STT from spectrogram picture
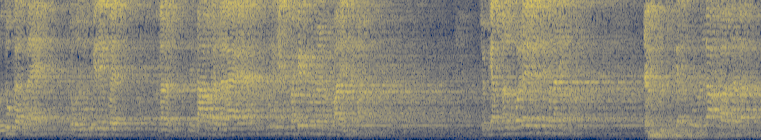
وضو کر رہے ہیں، تو وضو کے لیے کوئی اگر حساب کر لگایا جائے، تو پوری ایک بکیٹ انہوں نے پانی استعمال چونکہ ہم نل کھولے گئے اسے پتہ نہیں چلا۔ کہ رسول اللہ صلی اللہ علیہ وسلم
